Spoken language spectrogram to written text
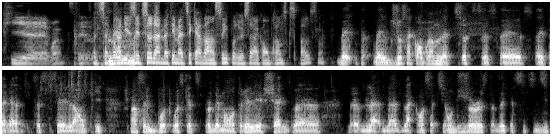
Puis, euh, ouais, ça prend des études en mathématiques avancées pour réussir à comprendre ce qui se passe. Ben, ben, juste à comprendre le titre, c'est intéressant. C'est long. Puis, je pense que c'est le bout où est-ce que tu peux démontrer l'échec de, la, conception du jeu. C'est-à-dire que si tu dis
